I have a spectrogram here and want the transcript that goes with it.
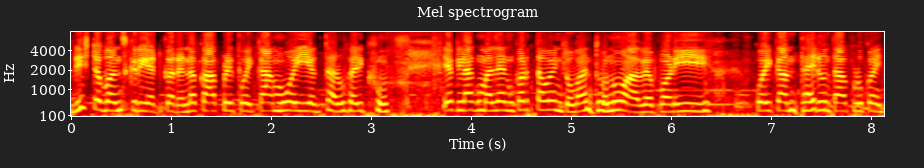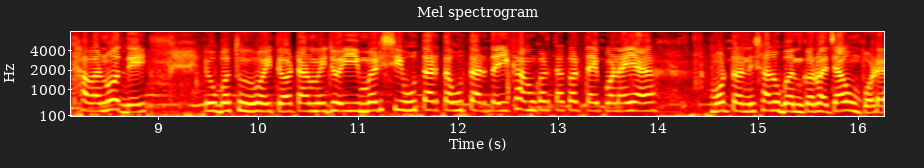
ડિસ્ટર્બન્સ ક્રિએટ કરે. નકા આપણે કોઈ કામ હોય, એક ધારું હરખું, એક લાખમાં લેન કરતા હોય ને તો વાંધો ન આવે. પણ એ કોઈ કામ ધાર્યું તો આપણું કંઈ થવા ન દે. એવું બધું હોય તો અટાણમાં જો એ મરસી ઉતારતા ઉતારતા એ કામ કરતાં કરતાં પણ અહીંયા મોટરની ચાલુ બંધ કરવા જવું પડે.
